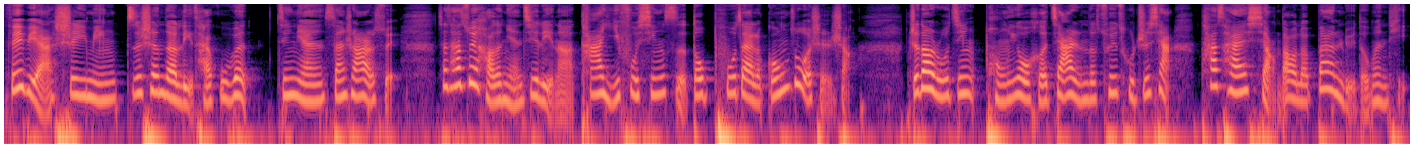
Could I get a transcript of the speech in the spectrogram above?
菲比啊，是一名资深的理财顾问。今年三十二岁，在他最好的年纪里呢，他一副心思都扑在了工作身上。直到如今，朋友和家人的催促之下，他才想到了伴侣的问题。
